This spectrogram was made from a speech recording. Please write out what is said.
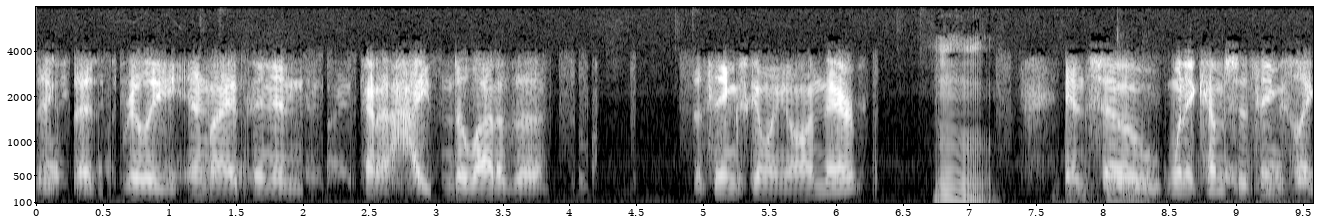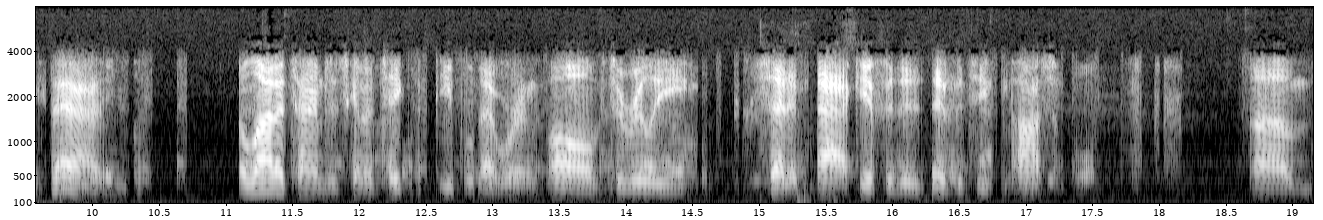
that, that really, in my opinion, kind of heightened a lot of the the things going on there. Hmm. And so when it comes to things like that, a lot of times it's going to take the people that were involved to really set it back if it is, if it's even possible. Um,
